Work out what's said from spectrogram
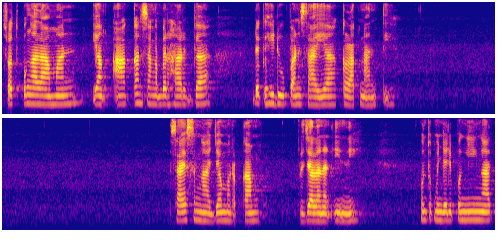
Suatu pengalaman yang akan sangat berharga di kehidupan saya kelak nanti. Saya sengaja merekam perjalanan ini untuk menjadi pengingat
